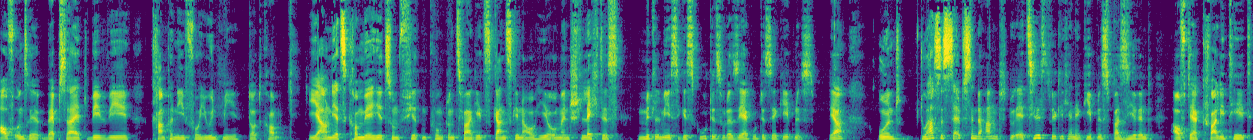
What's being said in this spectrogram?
auf unsere Website www.companyforyouandme.com. Ja, und jetzt kommen wir hier zum vierten Punkt und zwar geht es ganz genau hier um ein schlechtes, mittelmäßiges, gutes oder sehr gutes Ergebnis. Ja, und du hast es selbst in der Hand. Du erzielst wirklich ein Ergebnis basierend auf der Qualität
